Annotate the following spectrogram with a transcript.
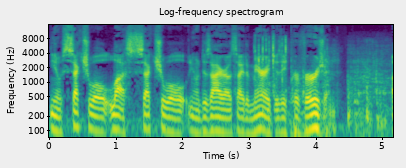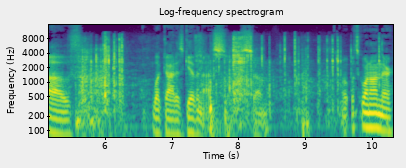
you know, sexual lust, sexual you know desire outside of marriage is a perversion of what God has given us. So, what's going on there?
